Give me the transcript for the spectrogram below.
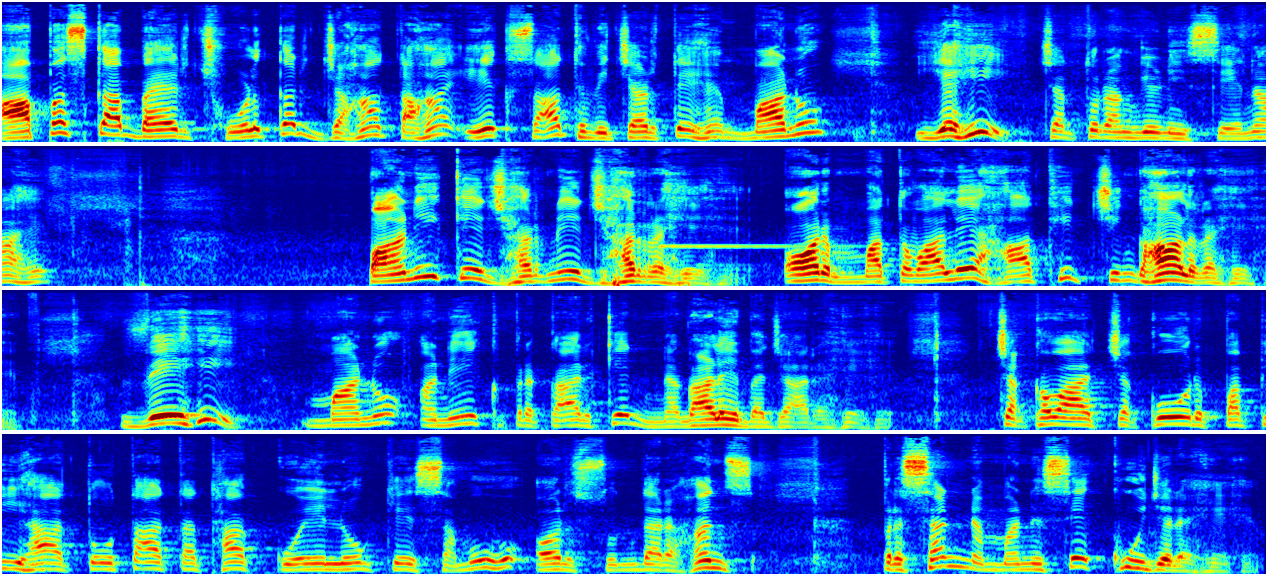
आपस का बैर छोड़कर जहाँ तहाँ एक साथ विचरते हैं। मानो यही चतुरंगिणी सेना है। पानी के झरने झर रहे हैं और मतवाले हाथी चिंगाड़ रहे हैं। वे ही मानो अनेक प्रकार के नगाड़े बजा रहे हैं। चकवा, चकोर, पपीहा, तोता तथा कोयलों के समूह और सुंदर हंस प्रसन्न मन से कूज रहे हैं।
